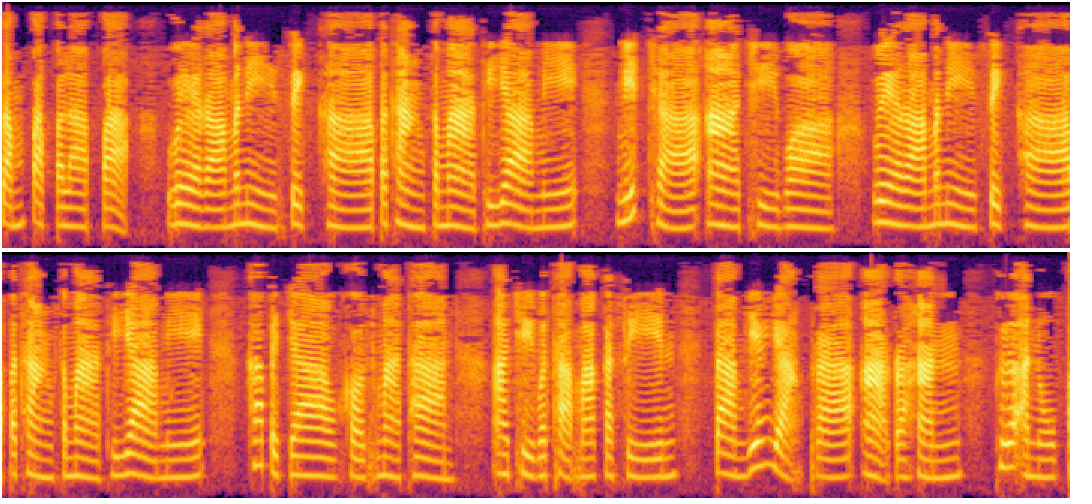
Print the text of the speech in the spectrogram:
สัมปัปปลาปะ เวรามณีสิกขาปะทังสมาธิยามิ มิจฉาอาชีวา เวรามณีสิกขาปะทังสมาธิยามิ ข้าพเจ้าขอสมาทาน อาชีวธรรมกศีลตามเยี่ยงอย่างพระอรหันต์เพื่ออนุป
